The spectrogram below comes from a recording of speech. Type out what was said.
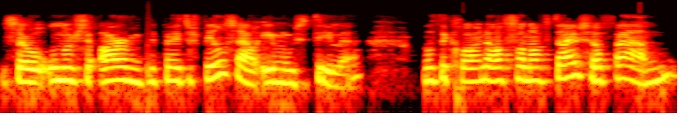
zo onder zijn arm de peuterspeelzaal in moest tillen. Dat ik gewoon al vanaf thuis af aan,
